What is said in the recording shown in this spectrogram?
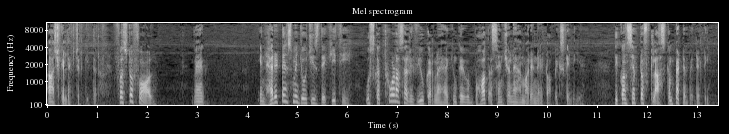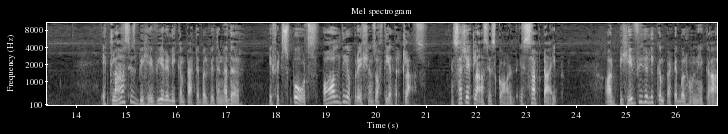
آج کے لیکچر کی طرف فرسٹ آف آل میں انہیریٹنس میں جو چیز دیکھی تھی اس کا تھوڑا سا ریویو کرنا ہے کیونکہ وہ بہت اسینشل ہے ہمارے نئے ٹاپکس کے لیے. The concept of class compatibility a class is behaviourally compatible with another if it supports all the operation of the other class such a class is called a subtype اور بہیویئرلی کمپیٹیبل ہونے کا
